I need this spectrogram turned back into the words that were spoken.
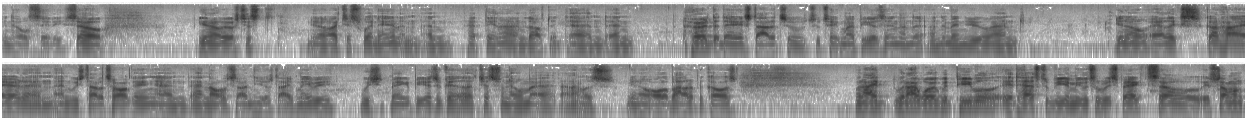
in the whole city. So, you know, it was just, you know, I just went in and, and had dinner and loved it, and and heard that they started to to take my beers in on the on the menu, and you know, Alex got hired and, and we started talking and, and all of a sudden he was like, maybe we should make a beer together just for Nomad. And I was, you know, all about it because when I when I work with people, it has to be a mutual respect. So if someone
